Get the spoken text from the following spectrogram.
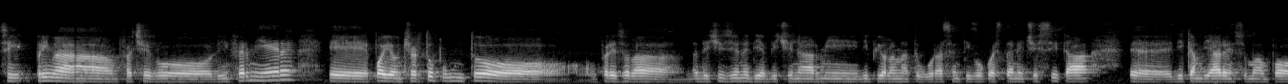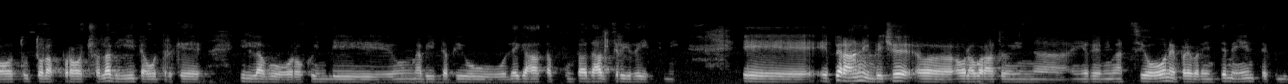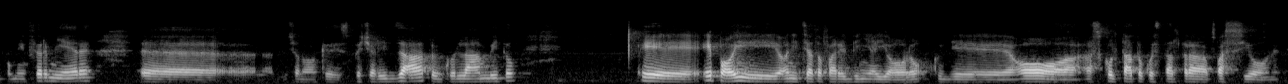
Sì, prima facevo l'infermiere e poi a un certo punto ho preso la, la decisione di avvicinarmi di più alla natura, sentivo questa necessità eh, di cambiare insomma un po' tutto l'approccio alla vita oltre che il lavoro, quindi una vita più legata appunto ad altri ritmi. E, e per anni invece eh, ho lavorato in, in rianimazione prevalentemente, quindi come infermiere. Eh, sono anche specializzato in quell'ambito e, e, poi ho iniziato a fare il vignaiolo, quindi eh, ho ascoltato quest'altra passione.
